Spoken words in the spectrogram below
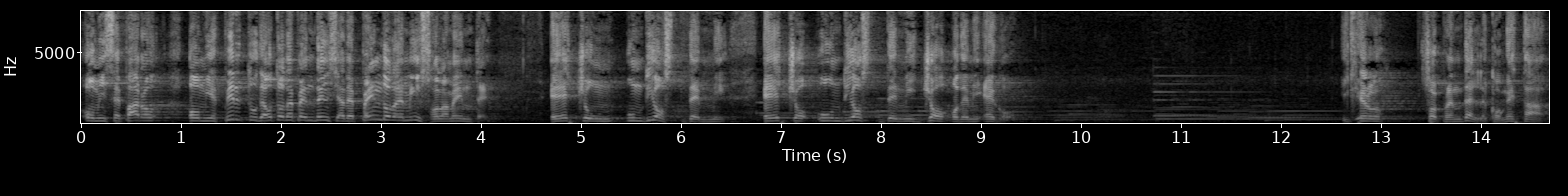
O mi separo, o mi espíritu de autodependencia, dependo de mí solamente. He hecho un, Dios de mí. He hecho un Dios de mi yo o de mi ego. Y quiero sorprenderle con esta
